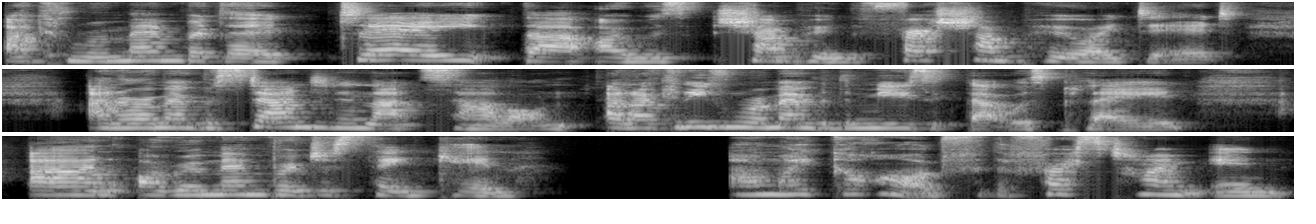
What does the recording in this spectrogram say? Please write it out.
I can remember the day that I was shampooing, the first shampoo I did. And I remember standing in that salon and I can even remember the music that was playing. And I remember just thinking, oh my God, for the first time in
